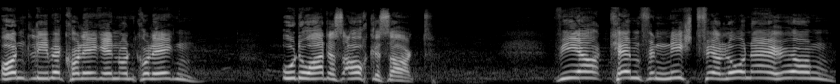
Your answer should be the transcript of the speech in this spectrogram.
Und liebe Kolleginnen und Kollegen, Udo hat es auch gesagt, wir kämpfen nicht für Lohnerhöhungen,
